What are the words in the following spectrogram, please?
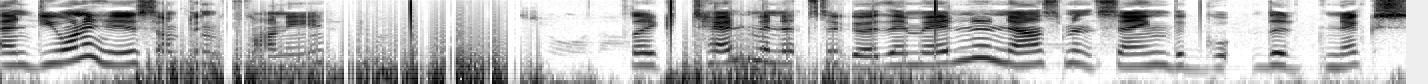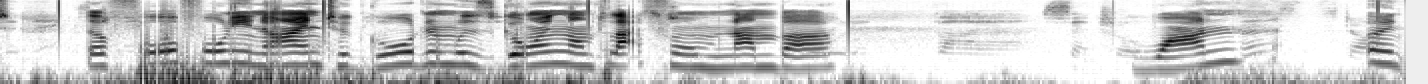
and do you want to hear something funny like 10 minutes ago they made an announcement saying the the next the 449 to Gordon was going on platform number one, and,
